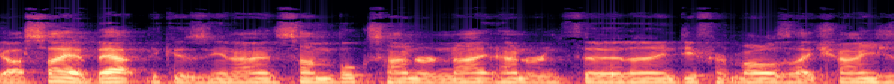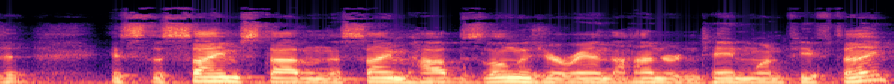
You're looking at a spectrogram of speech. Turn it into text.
Yeah, I say about because, you know, in some books, 108, 113, different models, they changed it. It's the same stud and the same hub. As long as you're around the 110, 115,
